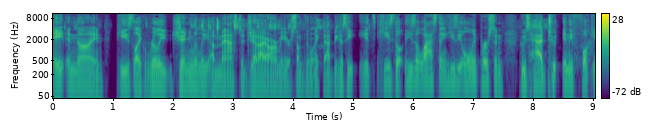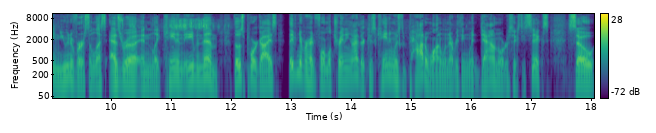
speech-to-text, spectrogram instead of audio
eight and nine he's like really genuinely amassed a Jedi army or something like that because he it's he's the he's the last thing. He's the only person who's had to in the fucking universe unless Ezra and like Kanan even them those poor guys they've never had formal training either because Kanan was the Padawan when everything went down Order sixty six. So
